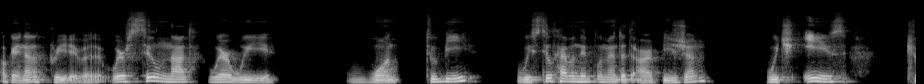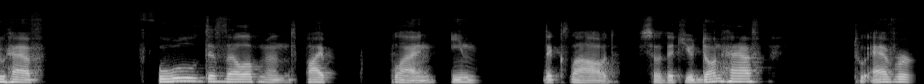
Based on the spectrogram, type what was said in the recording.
okay not pretty but we're still not where we want to be we still haven't implemented our vision which is to have full development pipeline in the cloud so that you don't have to ever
